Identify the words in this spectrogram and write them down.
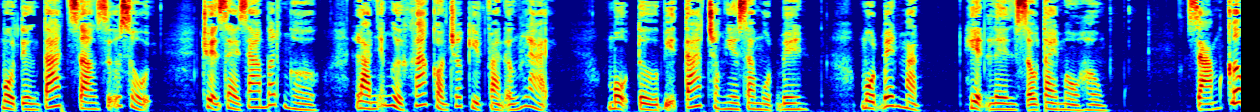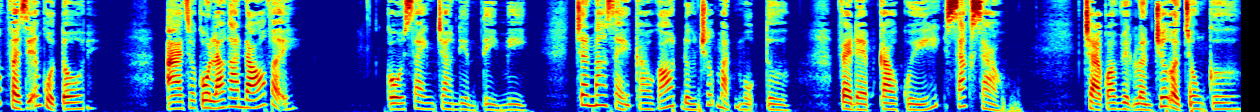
một tiếng tát giang dữ dội. Chuyện xảy ra bất ngờ, làm những người khác còn chưa kịp phản ứng lại. Mộ từ bị tát cho nghiêng sang một bên. Một bên mặt hiện lên dấu tay màu hồng. Dám cướp vai diễn của tôi. Ai cho cô lá gan đó vậy? Cô xanh trang điểm tỉ mỉ, chân mang giày cao gót đứng trước mặt mộ từ, vẻ đẹp cao quý, sắc sảo. Trải qua việc lần trước ở chung cư,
